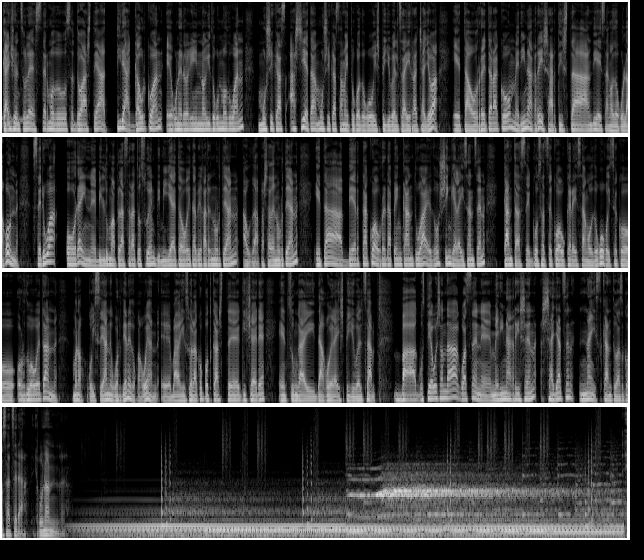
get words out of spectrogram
Kaixo entzule, zer moduz doastea, tira gaurkoan, egunero egin noi dugun moduan, musikaz hasi eta musikaz amaituko dugu ispilu beltza irratsaioa. Eta horretarako Merina Gris artista handia izango dugu lagun. Zerua orain bilduma plazaratu zuen 2000 eta hogeita bigarren urtean, hau da, pasaden urtean, eta bertako aurrerapen kantua edo singela izan zen, kantaz gozatzeko aukera izango dugu goizeko ordu hauetan, bueno, goizean, eguerdian edo gauean, e, badagizuelako podcast e, gisa ere entzungai dagoela ispilu beltza. Ba, guzti hau esan da, guazen e, Merina Grisen saiatzen naiz kantuaz gozatzera. Egunon.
